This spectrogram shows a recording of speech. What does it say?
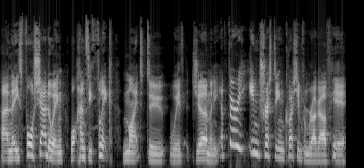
and he's foreshadowing what Hansi Flick might do with Germany? A very interesting question from Raghav here.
